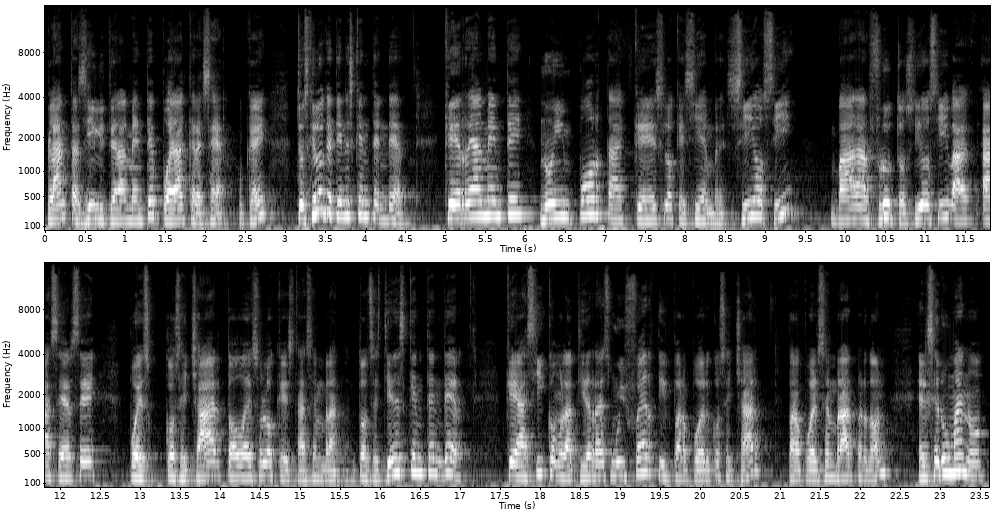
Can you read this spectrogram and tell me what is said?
planta, sí, literalmente, pueda crecer. ¿Ok? Entonces, ¿qué es lo que tienes que entender? Que realmente no importa qué es lo que siembres, sí o sí va a dar frutos, sí o sí va a hacerse, pues, cosechar todo eso lo que está sembrando. Entonces, tienes que entender que así como la tierra es muy fértil para poder cosechar, para poder sembrar, perdón, el ser humano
